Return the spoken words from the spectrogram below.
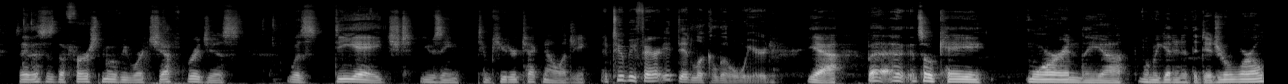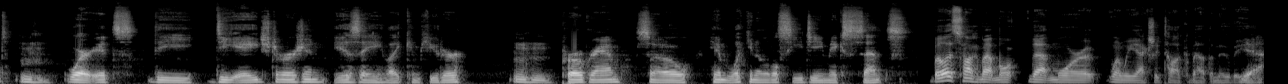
say this is the first movie where Jeff Bridges was de-aged using computer technology. And to be fair, it did look a little weird. Yeah, but uh, it's okay more in the uh, when we get into the digital world Mm-hmm. where it's the de-aged version is a like computer Mm-hmm. program, so him looking a little CG makes sense. But let's talk about more, that more when we actually talk about the movie. Yeah.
